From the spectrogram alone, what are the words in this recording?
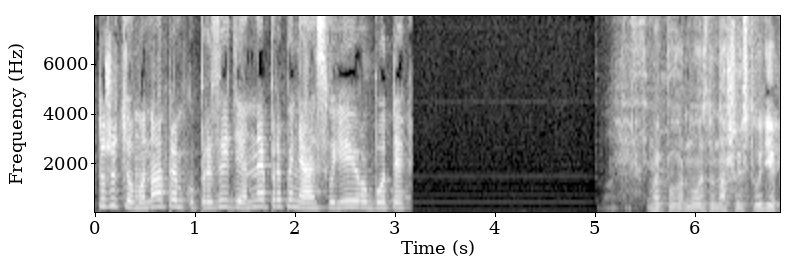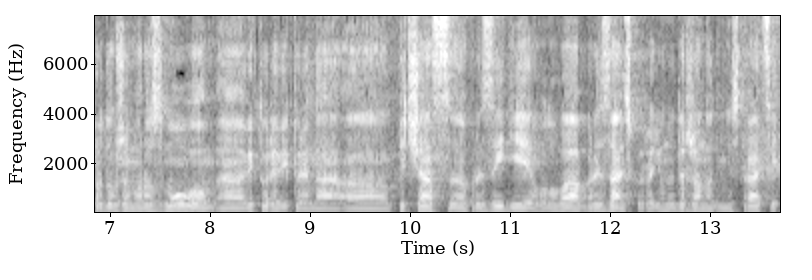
Тож у цьому напрямку президія не припиняє своєї роботи. Займатися. Ми повернулись до нашої студії, продовжуємо розмову. Е, Вікторія Вікторівна, е, під час е, президії голова Березанської районної державної адміністрації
